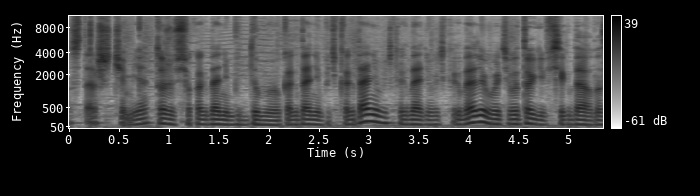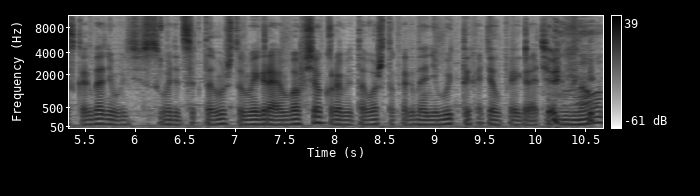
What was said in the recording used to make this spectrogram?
старше, чем я. Тоже все когда-нибудь думаю, когда-нибудь, когда-нибудь, когда-нибудь, когда-нибудь. В итоге всегда у нас когда-нибудь сводится к тому, что мы играем во все, кроме того, что когда-нибудь ты хотел поиграть. Ну,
